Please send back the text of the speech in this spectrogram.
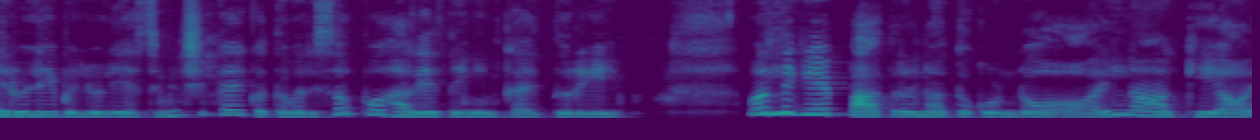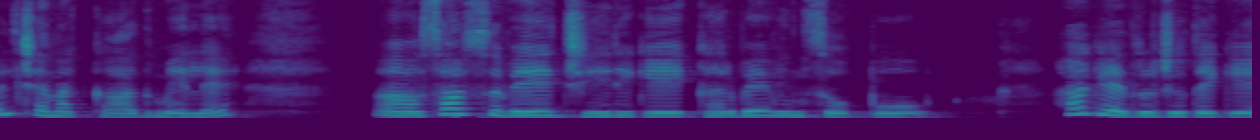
ಈರುಳ್ಳಿ, ಬೆಳ್ಳುಳ್ಳಿ, ಹಸಿಮೆಣಸಿನ್ಕಾಯಿ, ಕೊತ್ತಂಬರಿ ಸೊಪ್ಪು, ಹಾಗೆ ತೆಂಗಿನಕಾಯಿ ತುರಿ. ಮೊದಲಿಗೆ ಪಾತ್ರನ ತೊಗೊಂಡು ಆಯಿಲ್ನ ಹಾಕಿ ಆಯಿಲ್ ಚೆನ್ನಾಗಿ ಕಾದ ಮೇಲೆ ಸಾಸಿವೆ, ಜೀರಿಗೆ, ಕರಿಬೇವಿನ ಸೊಪ್ಪು, ಹಾಗೆ ಅದ್ರ ಜೊತೆಗೆ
